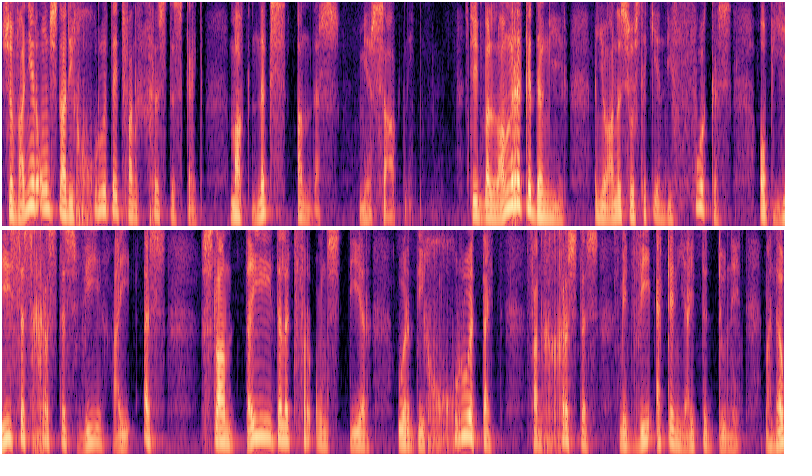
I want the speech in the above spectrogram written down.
So wanneer ons na die grootheid van Christus kyk, maak niks anders meer saak nie. Is 'n belangrike ding hier in Johannes hoofstuk 1, die fokus op Jesus Christus wie hy is, slaan duidelik vir ons deur oor die grootheid van Christus met wie ek en jy te doen het. Maar nou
